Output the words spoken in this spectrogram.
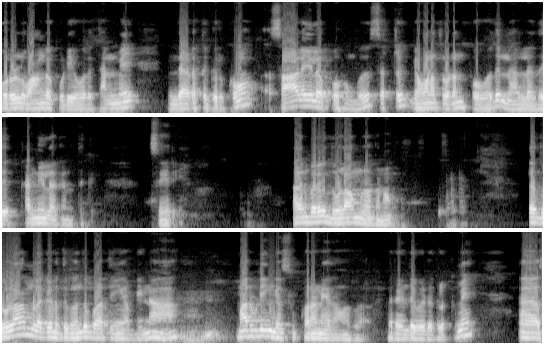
பொருள் வாங்கக்கூடிய ஒரு தன்மை இந்த இடத்துக்கு இருக்கும். சாலையில் போகும்போது சற்று கவனத்துடன் போவது நல்லது கன்னி சரி. அதன் பிறகு துலாம் லக்னம். இந்த துலாம் லக்னத்துக்கு வந்து பார்த்தீங்க அப்படின்னா மறுபடியும் இங்கே சுக்கரனே தான் வருவார். இந்த ரெண்டு வீடுகளுக்குமே அஹ்,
